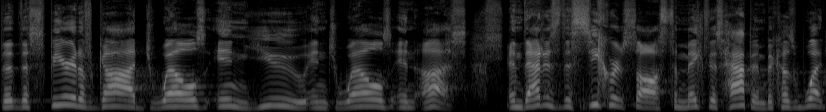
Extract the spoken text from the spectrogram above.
the, the Spirit of God dwells in you and dwells in us. And that is the secret sauce to make this happen because what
